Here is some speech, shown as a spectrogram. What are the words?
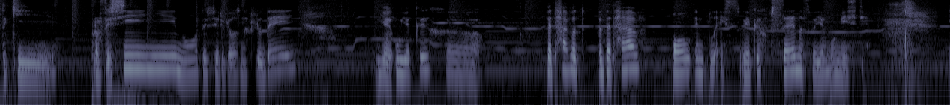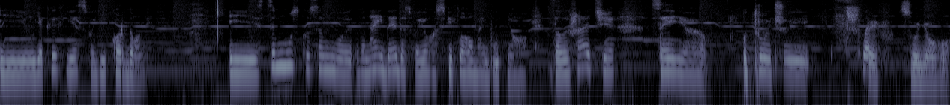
такі професійні ноти серйозних людей, у яких е, that have, that have all in place, у яких все на своєму місці, і у яких є свої кордони. І з цим мускусом вона йде до свого світлого майбутнього, залишаючи цей е, отруючий шлейф свого.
